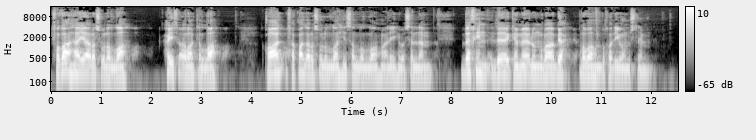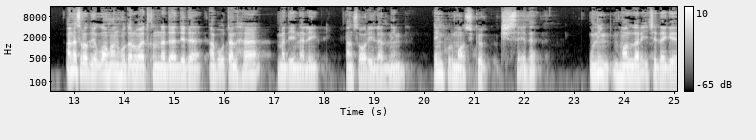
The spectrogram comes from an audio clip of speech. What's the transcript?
فضعها يا رسول الله حيث أراك الله. قال فقال رسول الله صلى الله عليه وسلم بخ ذاك مال رابح رواه البخاري ومسلم anas roziyallohu anhudan rivoyat qilinadi dedi abu talha madinalik ansoriylarning eng hurmosi ko'p kishisi edi uning mollari ichidagi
